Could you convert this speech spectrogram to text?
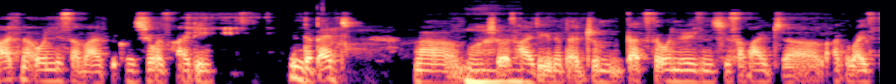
partner only survived because she was hiding in the bed. Um, She was hiding in the bedroom. That's the only reason she survived. Uh, otherwise,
